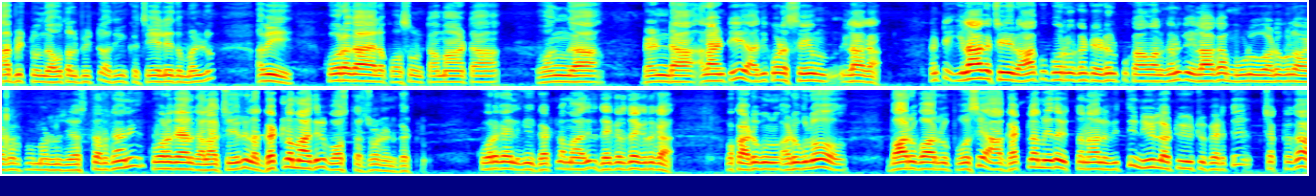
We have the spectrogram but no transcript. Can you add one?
ఆ బిట్టు ఉంది అవతల బిట్టు అది ఇంకా చేయలేదు మళ్ళు. అవి కూరగాయల కోసం టమాటా వంగ బెండ అలాంటి అది కూడా సేమ్ ఇలాగా. అంటే ఇలాగ చేయరు. ఆకుకూరల కంటే ఎడల్పు కావాలి కనుక ఇలాగా మూడు అడుగుల ఎడల్పు మళ్ళు చేస్తారు కానీ కూరగాయలకు అలా చేయరు. ఇలా గట్ల మాదిరి పోస్తారు చూడండి గట్లు. కూరగాయలు ఈ గట్ల మాదిరి దగ్గర దగ్గరగా ఒక అడుగు అడుగులో బారు బారులు పోసి ఆ గట్ల మీద విత్తనాలు విత్తి నీళ్ళు అటు ఇటు పెడితే చక్కగా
